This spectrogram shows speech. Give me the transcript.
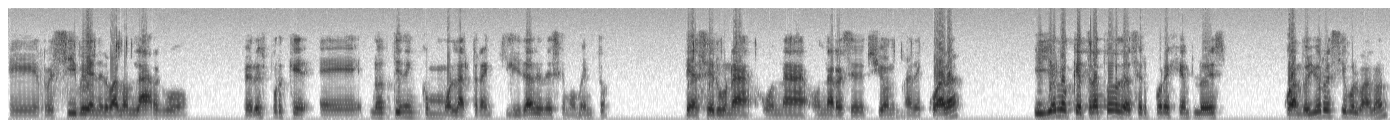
eh, reciben el balón largo, pero es porque eh, no tienen como la tranquilidad en ese momento de hacer una, una, una recepción adecuada. Y yo lo que trato de hacer, por ejemplo, es cuando yo recibo el balón,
